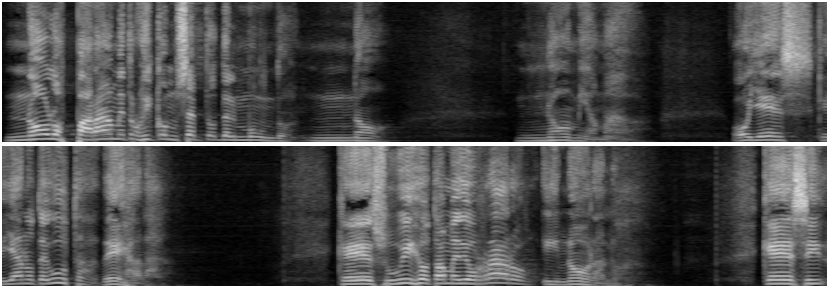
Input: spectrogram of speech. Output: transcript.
No los parámetros y conceptos del mundo. No. No, mi amado. Oye, es que ya no te gusta, déjala. Que su hijo está medio raro, ignóralo. Que si...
